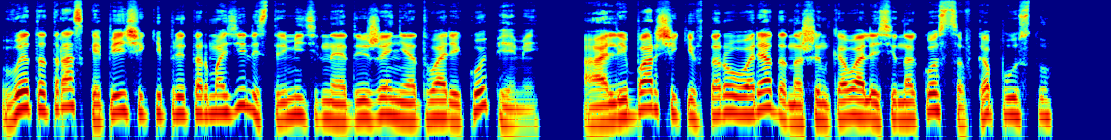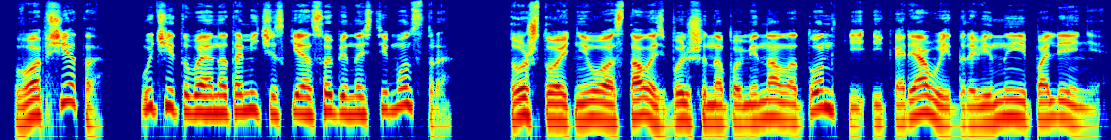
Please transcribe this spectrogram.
В этот раз копейщики притормозили стремительное движение твари копьями, а алибарщики второго ряда нашинковали синокосцев капусту. Вообще-то, учитывая анатомические особенности монстра, то, что от него осталось, больше напоминало тонкие и корявые дровяные поленья.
